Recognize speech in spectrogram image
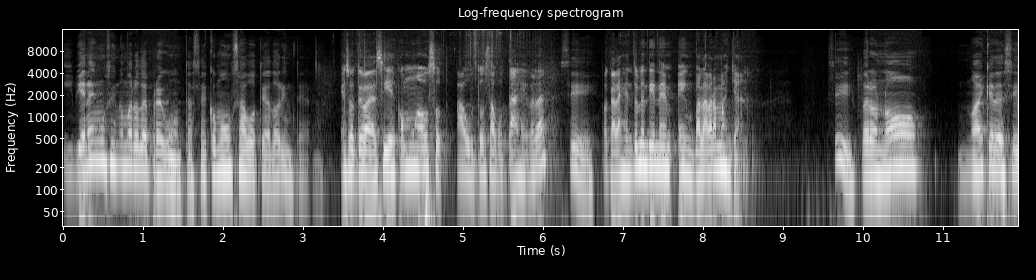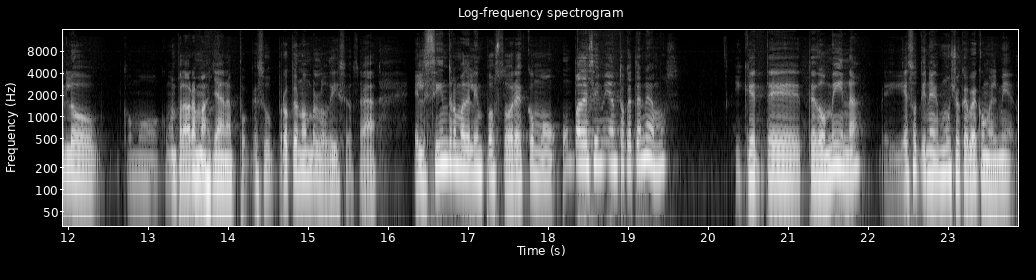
y vienen un sinnúmero de preguntas, es como un saboteador interno. Eso te iba a decir, es como un auto- autosabotaje, ¿verdad? Sí, Para que la gente lo entienda en, en palabras más llanas. sí, pero no, no hay que decirlo como, como en palabras más llanas, porque su propio nombre lo dice. O sea, el síndrome del impostor es como un padecimiento que tenemos y que te, te domina, y eso tiene mucho que ver con el miedo.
